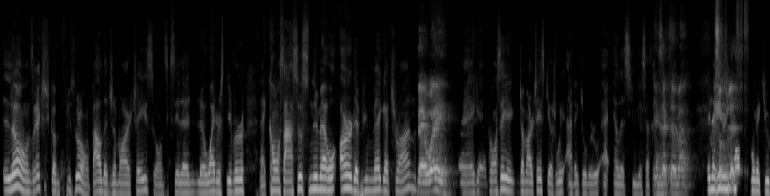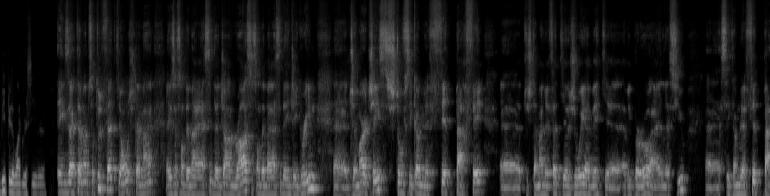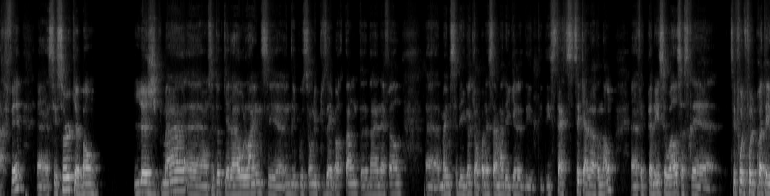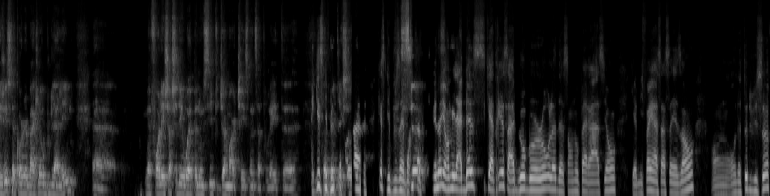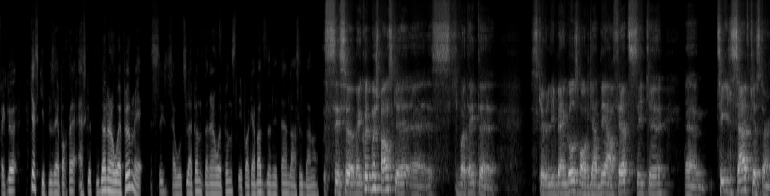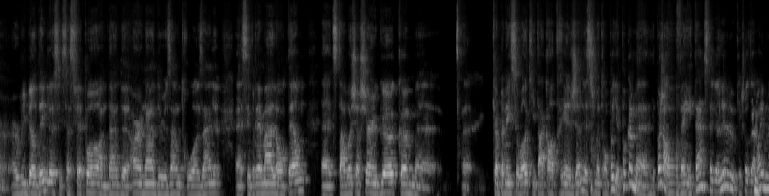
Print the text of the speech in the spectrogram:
Là, on dirait que je suis comme plus sûr. On parle de Jamar Chase. On dit que c'est le, wide receiver euh, consensus numéro un depuis Megatron. Ben ouais. Euh, on sait Jamar Chase qui a joué avec Joe Burrow à LSU. Exactement. Une réunion pour le QB et le wide receiver. Exactement. surtout le fait qu'ils ont justement, euh, ils se sont débarrassés de John Ross, ils se sont débarrassés d'AJ Green. Euh, Jamar Chase, je trouve que c'est comme le fit parfait. Puis justement, le fait qu'il a joué avec, avec Burrow à LSU, c'est comme le fit parfait. c'est sûr que, bon, logiquement, on sait tous que la O-line, c'est une des positions les plus importantes dans la NFL. même si c'est des gars qui n'ont pas nécessairement des, des, statistiques à leur nom. Euh, fait que Penny Sewell, ça serait. Il faut, faut, le protéger, ce quarterback-là, au bout de la ligne. Euh, mais il faut aller chercher des weapons aussi. Puis Jamar Chase, ça pourrait être. Euh, qu'est-ce qui, est plus important? Qu'est-ce qui est plus important? là, ils ont mis la belle cicatrice à Joe Burrow là, de son opération qui a mis fin à sa saison. On, a tous vu ça. Fait que là, qu'est-ce qui est plus important? Est-ce que tu lui donnes un weapon, mais ça vaut-il la peine de donner un weapon si tu n'es pas capable de donner le temps de lancer le ballon? C'est ça. Ben écoute, moi je pense que ce qui va être ce que les Bengals vont regarder en fait, c'est que euh, ils savent que c'est un, rebuilding, là, ça ne se fait pas en dedans de un an, deux ans ou trois ans. Euh, c'est vraiment à long terme. Euh, tu t'en vas chercher un gars comme Company Sewell qui est encore très jeune. si je ne me trompe pas, il n'y a pas comme il a pas genre 20 ans, ce gars-là, ou quelque chose de hmm. même.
